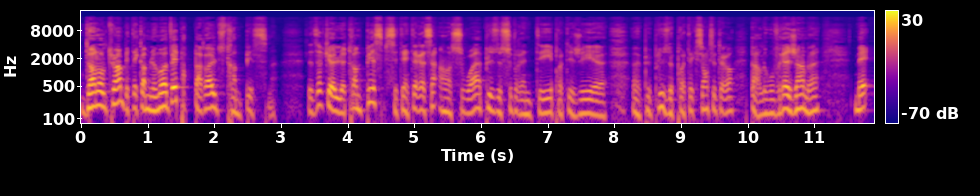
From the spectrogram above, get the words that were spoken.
Donald Trump était comme le mauvais porte-parole du Trumpisme. C'est-à-dire que le Trumpisme, c'est intéressant en soi, plus de souveraineté, protéger euh, un peu plus de protection, etc., parler aux vrais gens. hein. Mais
